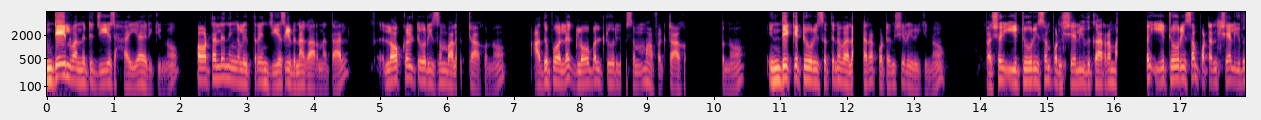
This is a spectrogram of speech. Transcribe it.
ഇന്ത്യയിൽ വന്നിട്ട് ജി എസ് ഹൈ ആയിരിക്കുന്നു. ഹോട്ടലിൽ നിങ്ങൾ ഇത്രയും ജി എസ് ഇടുന്ന കാരണത്താൽ ലോക്കൽ ടൂറിസം അഫക്റ്റ് ആകുന്നു. അതുപോലെ ഗ്ലോബൽ ടൂറിസം അഫക്റ്റ് ആകുന്നു. ഇന്ത്യയ്ക്ക് ടൂറിസത്തിന് വളരെ പൊട്ടൻഷ്യൽ ഇരിക്കുന്നു. പക്ഷേ ഈ ടൂറിസം പൊട്ടൻഷ്യൽ ഇത് കാരണം ഈ ടൂറിസം പൊട്ടൻഷ്യൽ ഇത്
